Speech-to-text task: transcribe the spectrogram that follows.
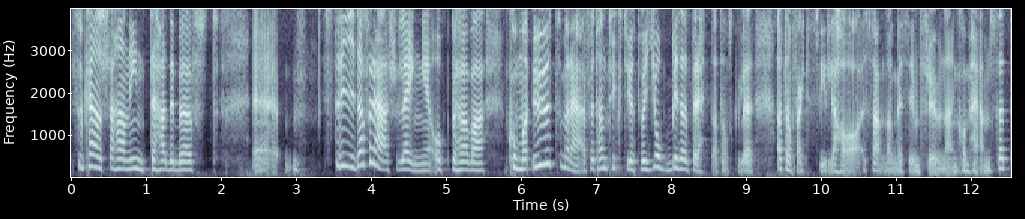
så kanske han inte hade behövt eh, strida för det här så länge och behöva komma ut med det här. För att han tyckte ju att det var jobbigt att berätta att han, skulle, att han faktiskt ville ha samlag med sin fru när han kom hem. Så att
